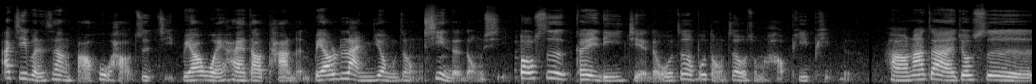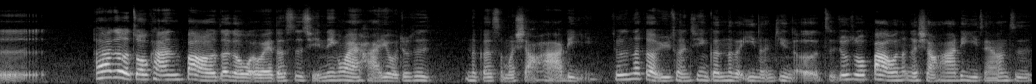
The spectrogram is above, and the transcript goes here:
他基本上保护好自己，不要危害到他人，不要滥用这种性的东西，都是可以理解的。我真的不懂这有什么好批评的。好，那再来就是，他这个周刊报了这个伟伟的事情，另外还有就是那个什么小哈利，就是那个庾澄庆跟那个伊能静的儿子，就说报那个小哈利这样子。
